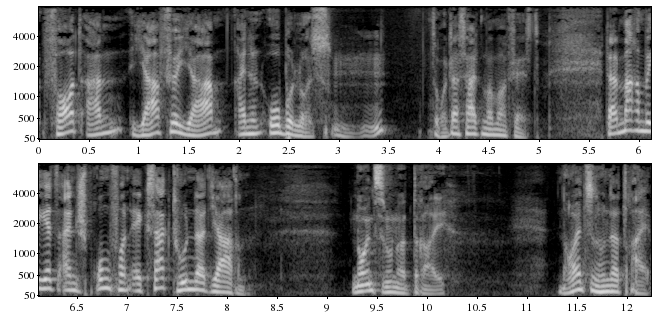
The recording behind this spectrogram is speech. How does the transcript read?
fortan Jahr für Jahr einen Obolus. So, das halten wir mal fest. Dann machen wir jetzt einen Sprung von exakt 100 Jahren. 1903. 1903.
